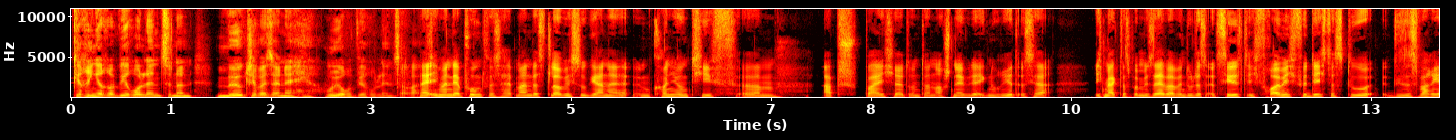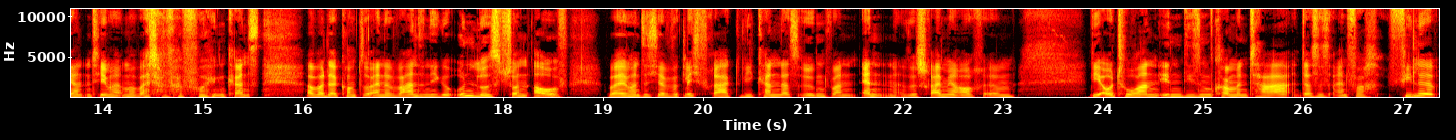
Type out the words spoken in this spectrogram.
geringere Virulenz, sondern möglicherweise eine höhere Virulenz erreichen. Na, ich meine, der Punkt, weshalb man das, glaube ich, so gerne im Konjunktiv ähm, abspeichert und dann auch schnell wieder ignoriert, ist ja, ich merke das bei mir selber, wenn du das erzählst, ich freue mich für dich, dass du dieses Variantenthema immer weiter verfolgen kannst. Aber da kommt so eine wahnsinnige Unlust schon auf, weil man sich ja wirklich fragt, wie kann das irgendwann enden? Also schreiben ja auch ähm, die Autoren in diesem Kommentar, dass es einfach viele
